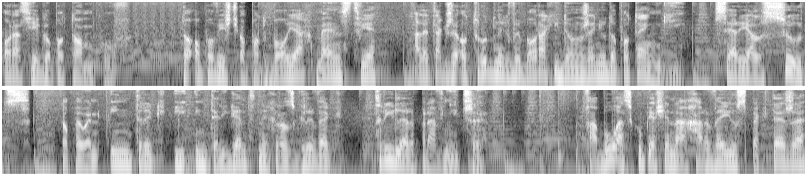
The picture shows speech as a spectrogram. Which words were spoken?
oraz jego potomków. To opowieść o podbojach, męstwie, ale także o trudnych wyborach i dążeniu do potęgi. Serial Suits to pełen intryg i inteligentnych rozgrywek thriller prawniczy. Fabuła skupia się na Harveyu Specterze,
